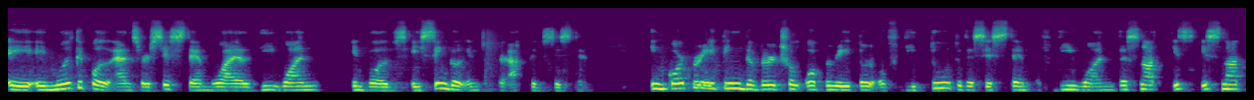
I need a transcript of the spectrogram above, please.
a, a multiple answer system, while D1 involves a single interactive system, incorporating the virtual operator of D2 to the system of D1 does not is, is not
